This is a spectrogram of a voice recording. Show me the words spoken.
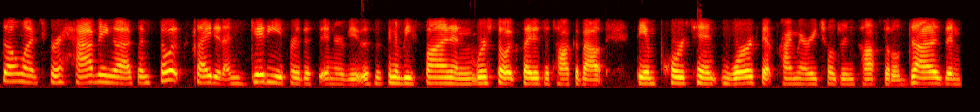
so much for having us. I'm so excited. I'm giddy for this interview. This is going to be fun, and we're so excited to talk about the important work that Primary Children's Hospital does and,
